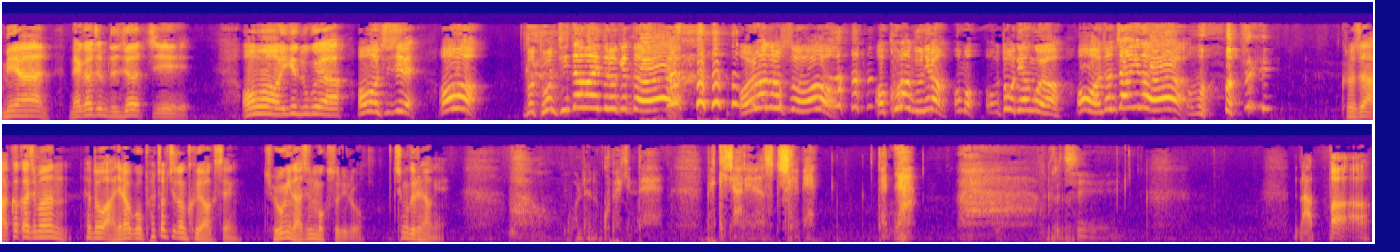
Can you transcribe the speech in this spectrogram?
미안, 내가 좀 늦었지. 어머, 이게 누구야? 어머, 지집에. 어머, 너 돈 진짜 많이 들었겠다. 얼마 들었어? 어, 코랑 눈이랑. 어머, 어, 또 어디 간 거야? 어, 완전 짱이다. 어머, 어떡해. 그러자 아까까지만 해도 아니라고 펄쩍 뛰던 그 여학생 조용히 낮은 목소리로 친구들을 향해 아, 원래는 900인데 패키지 할인해서 700 됐냐? 그렇지. 나빠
